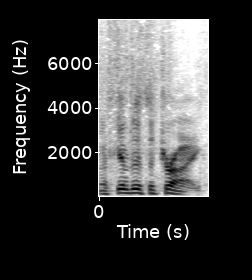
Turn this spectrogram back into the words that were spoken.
Let's give this a try.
